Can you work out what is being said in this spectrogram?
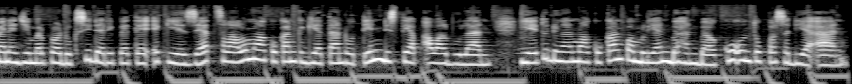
manajemen produksi dari PT XYZ selalu melakukan kegiatan rutin di setiap awal bulan, yaitu dengan melakukan pembelian bahan baku untuk persediaan.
